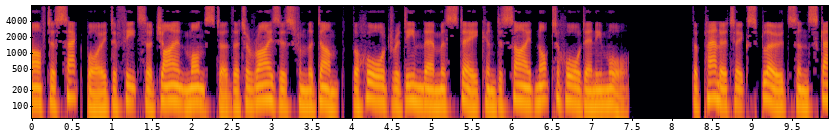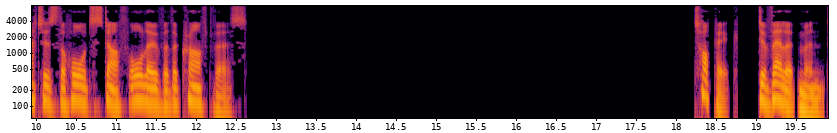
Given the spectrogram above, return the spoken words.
After Sackboy defeats a giant monster that arises from the dump, the Horde redeem their mistake and decide not to hoard anymore. The planet explodes and scatters the Horde's stuff all over the Craftverse. Development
